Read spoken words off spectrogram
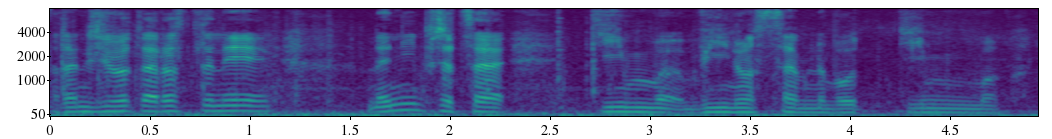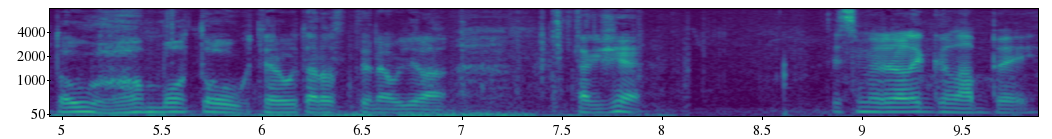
a ten život té rostliny není přece tím výnosem nebo tím tou hmotou, kterou ta rostlina udělá. Takže Teď jsme dali glaby.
